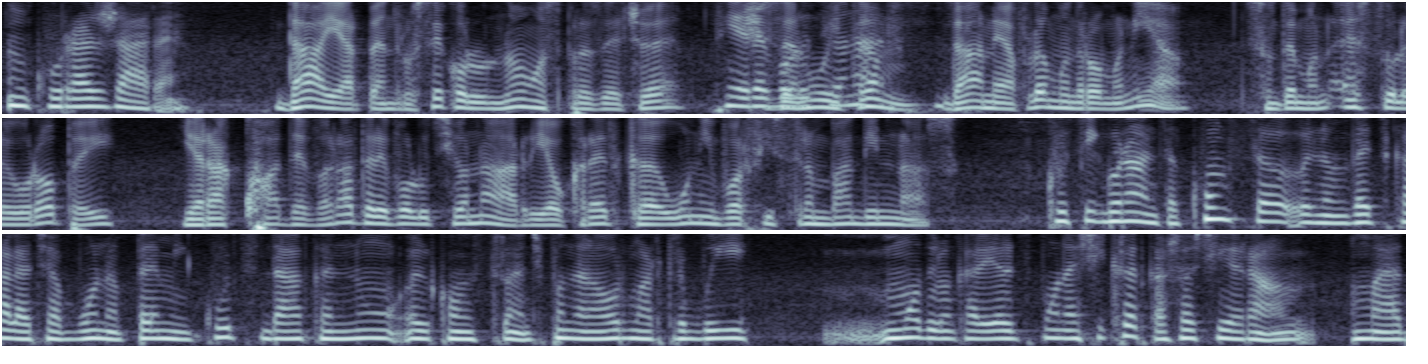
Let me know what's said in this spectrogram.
încurajare. Da, iar pentru secolul XIX, e și să nu uităm, da, ne aflăm în România, suntem în estul Europei, era cu adevărat revoluționar. Eu cred că unii vor fi strâmbați din nas. Cu siguranță. Cum să îl înveți calea cea bună pe micuț dacă nu îl constrângi? Până la urmă ar trebui modul în care el spune și cred că așa și era mai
